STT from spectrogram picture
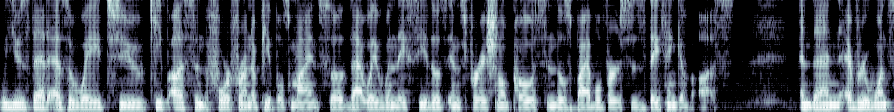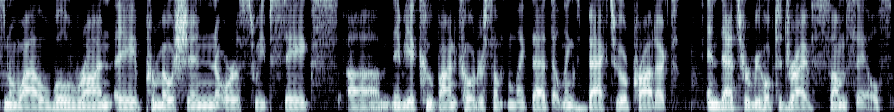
we use that as a way to keep us in the forefront of people's minds. So that way, when they see those inspirational posts and those Bible verses, they think of us. And then every once in a while, we'll run a promotion or a sweepstakes, um, maybe a coupon code or something like that that links back to a product. and that's where we hope to drive some sales.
